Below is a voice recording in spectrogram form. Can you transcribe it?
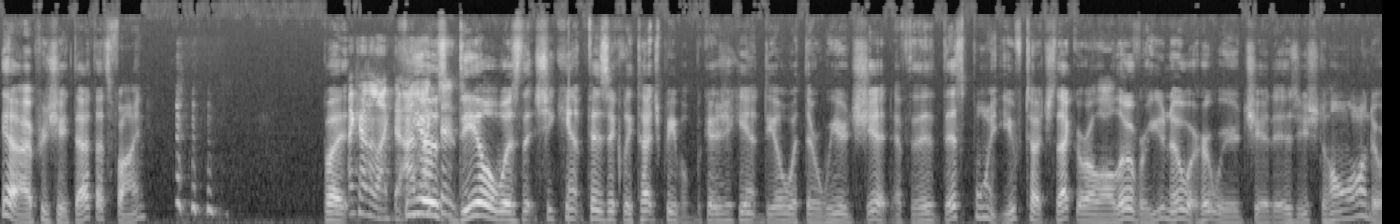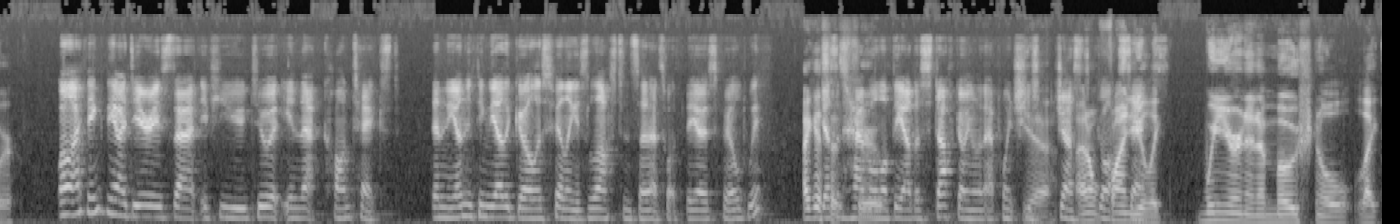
Yeah, I appreciate that. That's fine. but I kind of like that. Theo's like the, deal was that she can't physically touch people because she can't deal with their weird shit. If at this point you've touched that girl all over, you know what her weird shit is. You should hold on to her. Well, I think the idea is that if you do it in that context, then the only thing the other girl is feeling is lust, and so that's what Theo's filled with. I guess She doesn't have true. all of the other stuff going on at that point. She's yeah, just I don't find sex. you like when you're in an emotional like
